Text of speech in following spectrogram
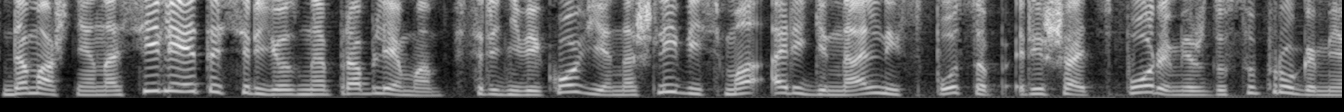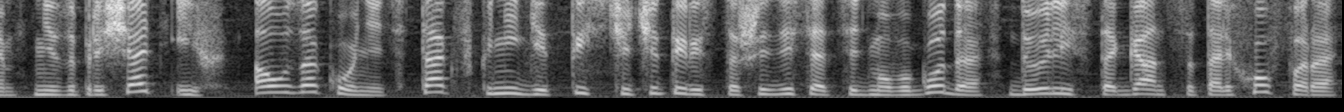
Домашнее насилие – это серьезная проблема. В Средневековье нашли весьма оригинальный способ решать споры между супругами – не запрещать их, а узаконить. Так, в книге 1467 года дуэлиста Ганса Тальхоффера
